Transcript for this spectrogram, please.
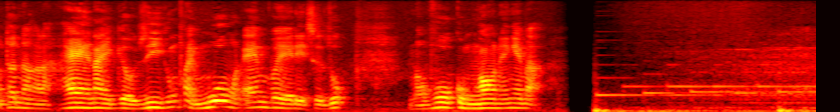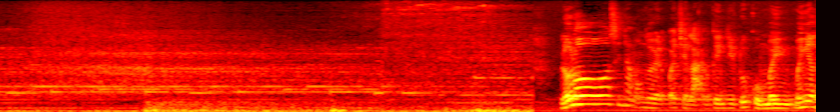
bản thân rằng là hè này kiểu gì cũng phải mua một em về để sử dụng. Nó vô cùng ngon đấy anh em ạ. Lolo, xin chào mọi người đã quay trở lại với kênh youtube của mình. Mình là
